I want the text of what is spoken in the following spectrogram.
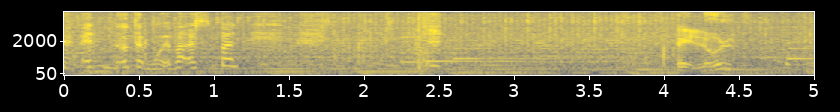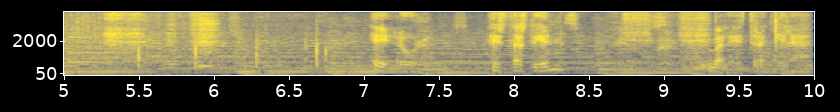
Mehmet, no te muevas, ¿vale? Eilul. Eilul, ¿estás bien? Vale, tranquila.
